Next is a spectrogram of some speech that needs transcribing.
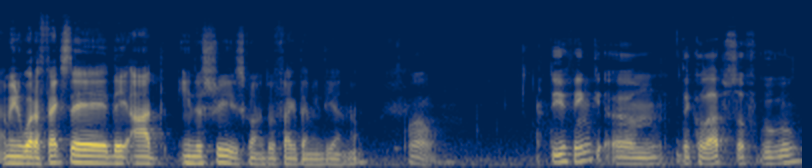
i mean what affects the the ad industry is going to affect them in the end no Wow. Do you think um, the collapse of Google,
